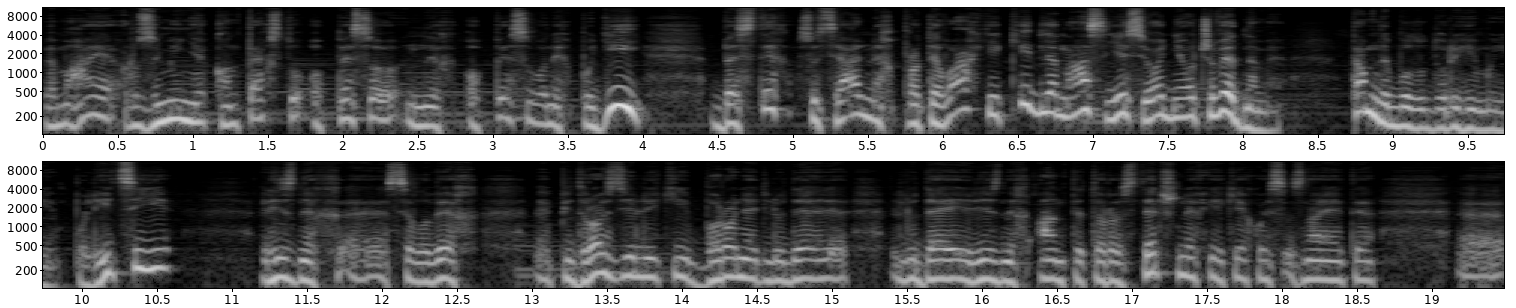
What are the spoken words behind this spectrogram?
вимагає розуміння контексту описаних, описуваних подій без тих соціальних противаг, які для нас є сьогодні очевидними. Там не було, дорогі мої, поліції, різних е, силових е, підрозділів, які боронять людей, людей різних антитерористичних якихось, знаєте, е,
